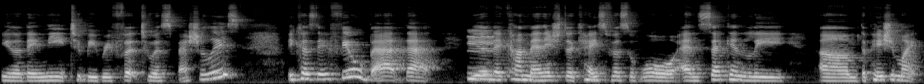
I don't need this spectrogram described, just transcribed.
you know they need to be referred to a specialist because they feel bad that you know, they mm. can't manage the case, first of all. And secondly, um, the patient might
